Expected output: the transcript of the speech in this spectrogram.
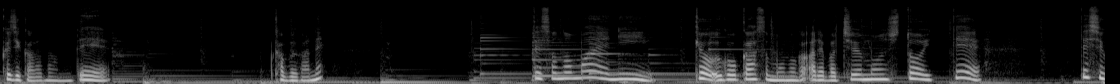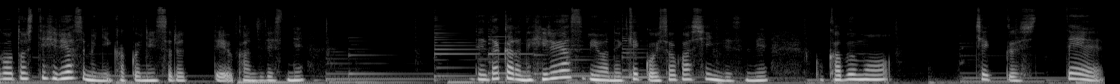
9時からなんで株がね。でその前に今日動かすものがあれば注文しといてで仕事して昼休みに確認するっていう感じですね。でだからね昼休みはね結構忙しいんですね。株もチェックして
